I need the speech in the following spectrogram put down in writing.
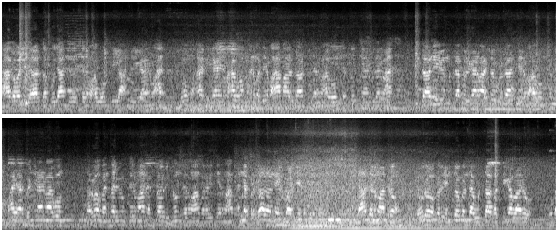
నాగవల్లిదార్థం భుజాంజన నమ ఓం శ్రీ ఆంజనేయాయ నమ ఓం మహావీరాయ నమ ఓం హనుమతే మహామారుదాక్ష నమ ఓం తత్వజ్ఞాన నమ విద్యాదేవి ముద్ర నమ అశోకృతాయ నమ ఓం మాయా గుంజన నమ ఓం సర్వబంధ విముక్తి నమ రక్ష విధ్వంస నమ పర విద్య నమ అన్న ప్రసాదాన్ని ఏర్పాటు చేసుకుంటుంది దాతలు మాత్రం ఎవరో ఒకరు ఎంతో కొంత వృద్ధా భక్తిగా వారు ఒక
